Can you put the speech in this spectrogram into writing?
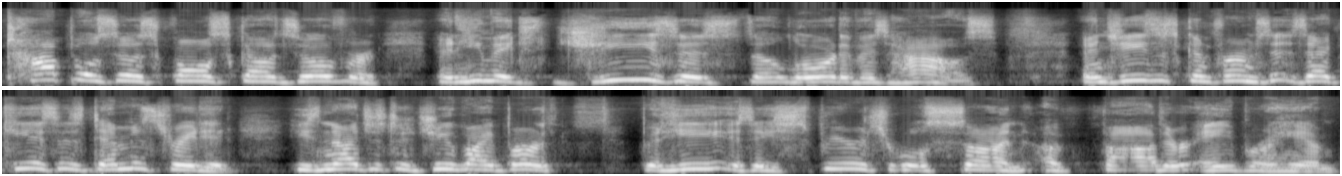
topples those false gods over and he makes Jesus the Lord of his house. And Jesus confirms that Zacchaeus has demonstrated he's not just a Jew by birth, but he is a spiritual son of Father Abraham,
